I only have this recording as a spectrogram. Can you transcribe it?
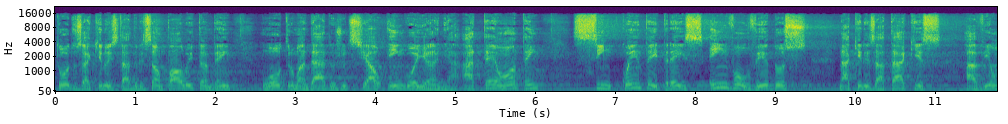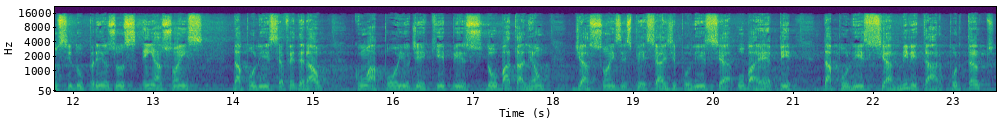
todos aqui no estado de São Paulo e também um outro mandado judicial em Goiânia. Até ontem, 53 envolvidos naqueles ataques haviam sido presos em ações da Polícia Federal, com apoio de equipes do Batalhão de Ações Especiais de Polícia, UBAEP, da Polícia Militar. Portanto,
